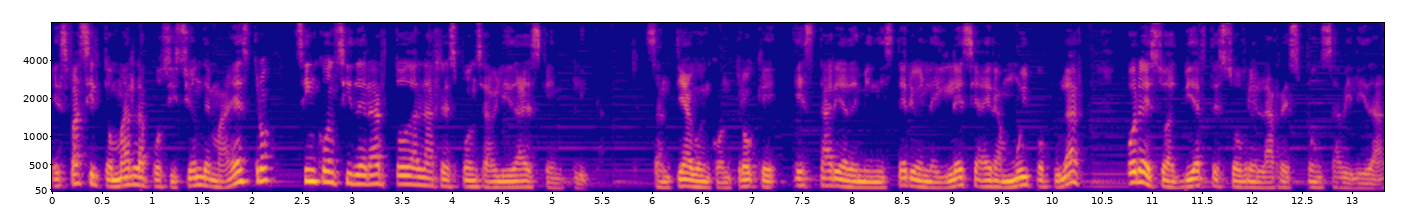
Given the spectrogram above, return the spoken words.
Es fácil tomar la posición de maestro sin considerar todas las responsabilidades que implica. Santiago encontró que esta área de ministerio en la iglesia era muy popular, por eso advierte sobre la responsabilidad.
